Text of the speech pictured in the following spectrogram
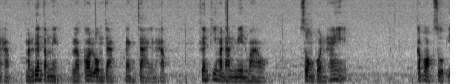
นะครับ มันเลื่อนตำแหน่ง แล้วก็ลมจากแหล่งจ่ายนะครับ เคลื่อนที่มาดันเมนวาลส่งผลให้ กระบอกสูบ A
